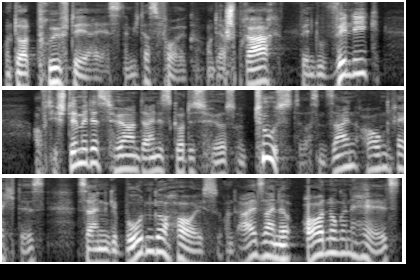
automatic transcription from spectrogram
und dort prüfte er es, nämlich das Volk. Und er sprach, wenn du willig auf die Stimme des Hörens deines Gottes hörst und tust, was in seinen Augen recht ist, seinen Geboten gehorchst und all seine Ordnungen hältst,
